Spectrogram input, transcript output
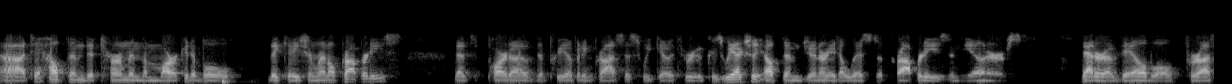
uh, to help them determine the marketable vacation rental properties. That's part of the pre-opening process we go through because we actually help them generate a list of properties and the owners that are available for us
